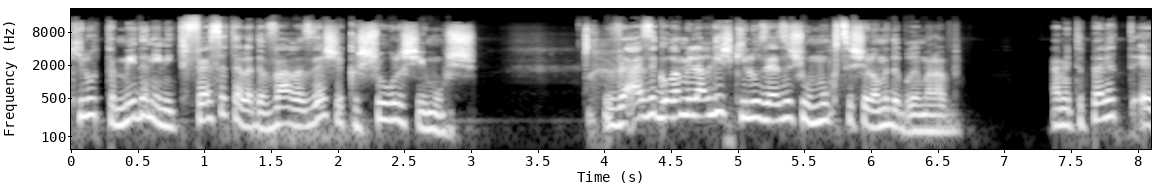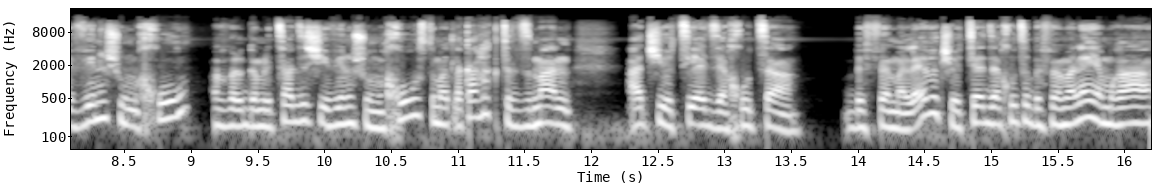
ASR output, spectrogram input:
כאילו תמיד אני נתפסת על הדבר הזה שקשור לשימוש. ואז זה גורם לי להרגיש כאילו זה איזשהו מוקצה שלא מדברים עליו. המטפלת הבינה שהוא מכור, אבל גם לצד זה שהיא הבינה שהוא מכור, זאת אומרת לקח לה קצת זמן עד שהיא הוציאה את זה החוצה בפה מלא, וכשהיא הוציאה את זה החוצה בפה מלא היא אמרה,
